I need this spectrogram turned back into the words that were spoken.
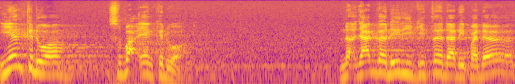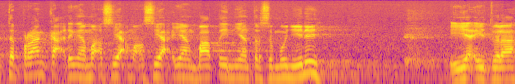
Yang kedua sebab yang kedua. Nak jaga diri kita daripada terperangkap dengan maksiat-maksiat yang batin yang tersembunyi ini iaitulah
